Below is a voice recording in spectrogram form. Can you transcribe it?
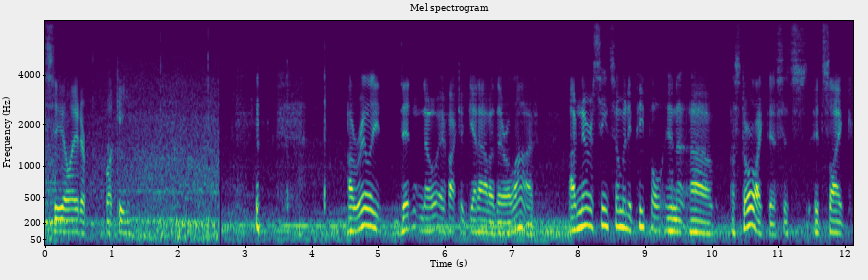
See you later, Buc-ee. I really didn't know if I could get out of there alive. I've never seen so many people in a, uh, a store like this. It's it's like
